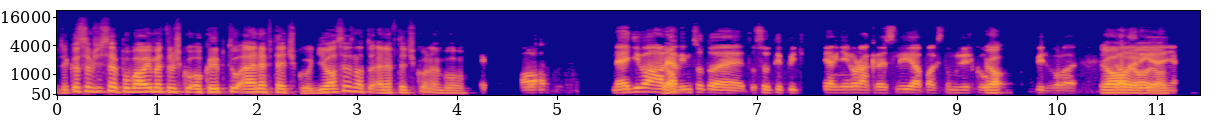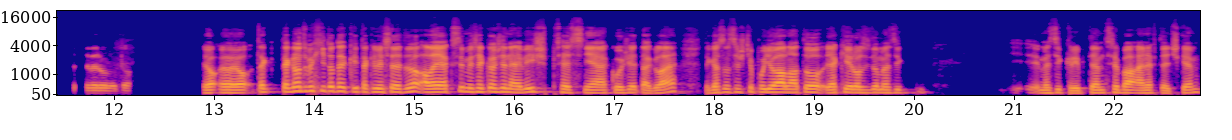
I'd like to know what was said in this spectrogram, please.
Řekl jsem, že se pobavíme trošku o kryptu a NFTčku. Díval ses na to NFTčko, nebo? no, nedívá, ale Jo. já vím, co to je. To jsou ty pičky, jak někdo nakreslí a pak si to můžeš koupit, Jo, vole, jo, jo, galerie, jo. nějak se do toho. Jo, jo, jo. Tak, takhle to bych ti to taky, taky vysvětlil, ale jak jsi mi řekl, že nevíš přesně, jakože takhle, tak já jsem se ještě podíval na to, jaký je rozdíl mezi, mezi kryptem třeba a NFTčkem.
